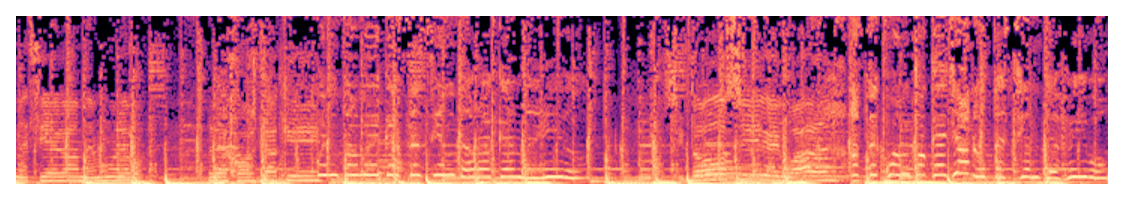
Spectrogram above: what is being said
me ciega, me muevo. Lejos de aquí, Cuéntame qué se siente ahora que me he ido. si todo sigue igual. Hace cuánto que ya no te sientes vivo.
